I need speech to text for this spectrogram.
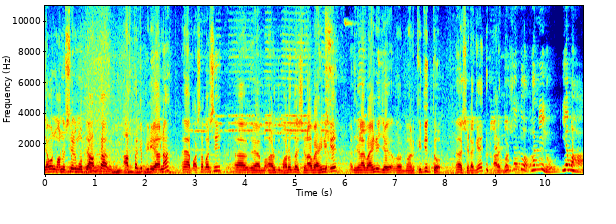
যেমন মানুষের মধ্যে আস্থা আস্থাকে ফিরিয়ে আনা পাশাপাশি ভারতের সেনাবাহিনীকে সেনাবাহিনীর যে মানে কৃতিত্ব সেটাকে আরেকবার অফার নিল ইয়ামাহা।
